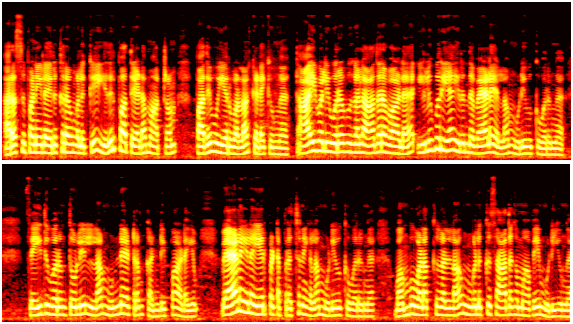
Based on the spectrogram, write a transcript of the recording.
அரசு பணியில் இருக்கிறவங்களுக்கு எதிர்பார்த்த இடமாற்றம் பதவி உயர்வெல்லாம் கிடைக்குங்க. தாய் வழி உறவுகள் ஆதரவால் இழுபறியாக இருந்த வேலையெல்லாம் முடிவுக்கு வருங்க. செய்து வரும் தொழிலெலாம் முன்னேற்றம் கண்டிப்பாக அடையும். வேலையில் ஏற்பட்ட பிரச்சனைகள்லாம் முடிவுக்கு வருங்க. வம்பு வழக்குகள்லாம் உங்களுக்கு சாதகமாகவே முடியுங்க.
